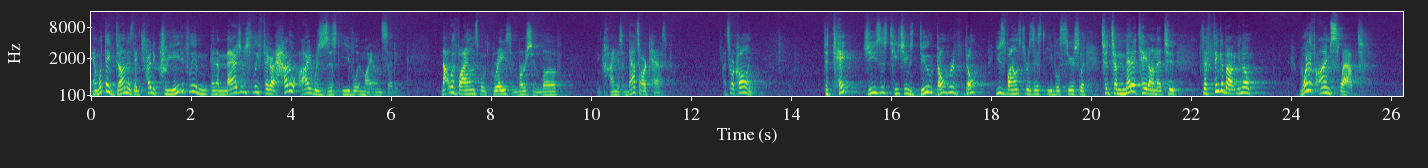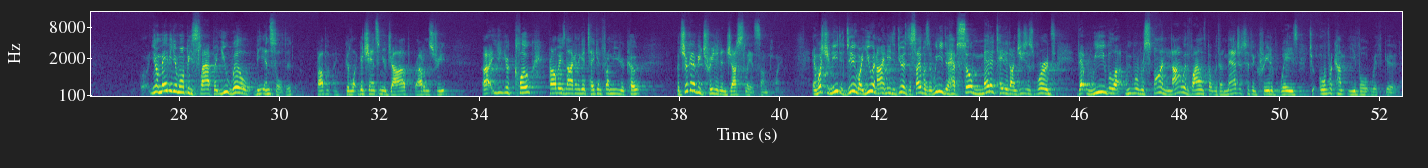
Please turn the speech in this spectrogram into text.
and what they've done is they've tried to creatively and imaginatively figure out how do I resist evil in my own setting? Not with violence, but with grace and mercy and love and kindness. And that's our task. That's our calling. to take Jesus' teachings, do, don't, don't use violence to resist evil seriously, to, to meditate on that, to, to think about, you know, what if I'm slapped? You know, maybe you won't be slapped, but you will be insulted. Probably good, good chance in your job or out on the street. Uh, your cloak probably is not going to get taken from you, your coat, but you're going to be treated unjustly at some point. And what you need to do, what you and I need to do as disciples, is we need to have so meditated on Jesus' words that we will, uh, we will respond not with violence, but with imaginative and creative ways to overcome evil with good.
